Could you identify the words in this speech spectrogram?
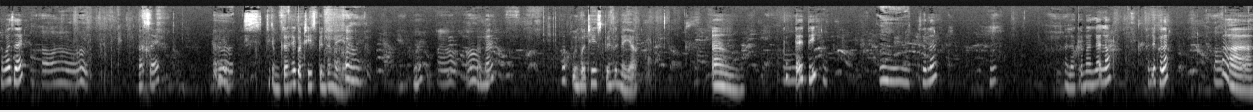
How was it? 하세? 지금 저 해고 티스푼 때문에요. 응? 엄마? 나 본거 티스푼 때문에요. 음, good baby. Sao lắm? Hello, cảm ơn lẽ lắm. Thân cho khởi lắm. À,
